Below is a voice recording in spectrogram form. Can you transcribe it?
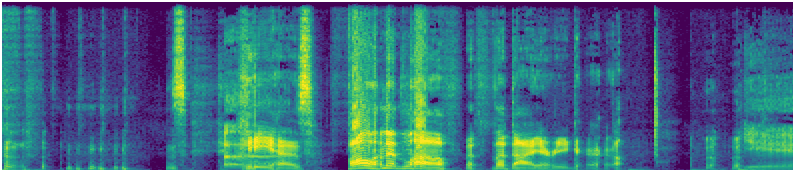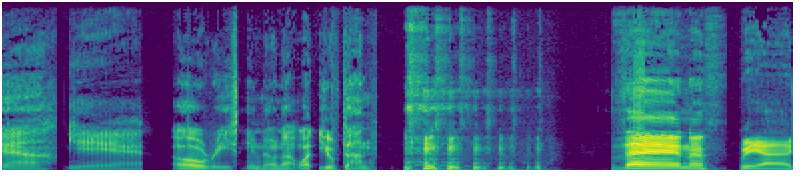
he has fallen in love with the diary girl. yeah, yeah. Oh, Reese, you know not what you've done. then we uh,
